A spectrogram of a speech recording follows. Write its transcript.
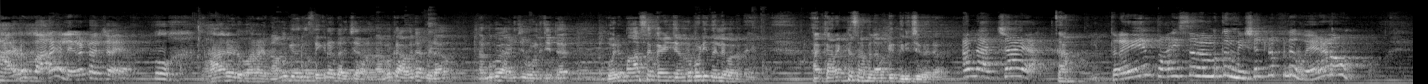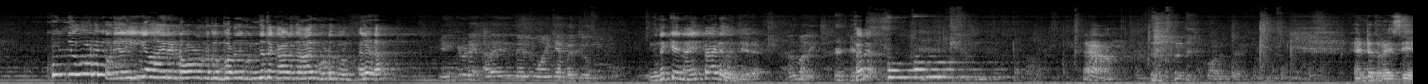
ആരോട് പറയല്ലേ കേട്ടോ അച്ചായ ഓ, ആരോട് പറയാം നമുക്ക് ഇതൊക്കെ സീക്രട്ട് അയച്ചാൽ നമുക്ക് അവനെ വിടാം. നമുക്ക് അടിച്ചു പൊളിച്ചിട്ട് ഒരു മാസം കഴിഞ്ഞ് ജനറൽപൊടി എന്നല്ലേ പറഞ്ഞേ? ആ കറക്റ്റ് സമയം നമുക്ക് തിരിച്ചു വരാം. അല്ല അച്ചായ. ഇത്രയും പൈസ നമുക്ക് മിഷൻ ട്രിപ്പിന് വേണോ? കുഞ്ഞുകൂടെ അയ്യായിരം ഡോളർ എന്നൊക്കെ പറഞ്ഞ് കുഞ്ഞത്തെ കാലത്ത് ആര് കൊടുക്കും? അല്ലേടാ? എനിക്കിവിടെ അതായത് എന്തെങ്കിലും വാങ്ങിക്കാൻ പറ്റൂ? നിനക്ക് ഞാൻ ഐപാഡ് വാങ്ങിച്ചു തരാം. അത് മതി. തരാം. ആ. എന്റെ ത്രേസ്യേ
